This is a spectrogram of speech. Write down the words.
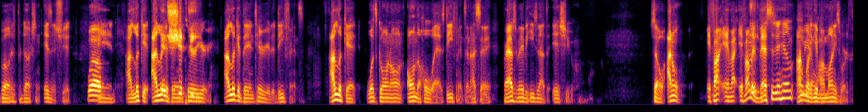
Well, his production isn't shit. Well, and I look at I look at the shitty. interior. I look at the interior of the defense. I look at what's going on on the whole ass defense, and I say perhaps maybe he's not the issue. So I don't. If I if I if I'm invested in him, I'm Oh, going to yeah, get my I'm- money's worth.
